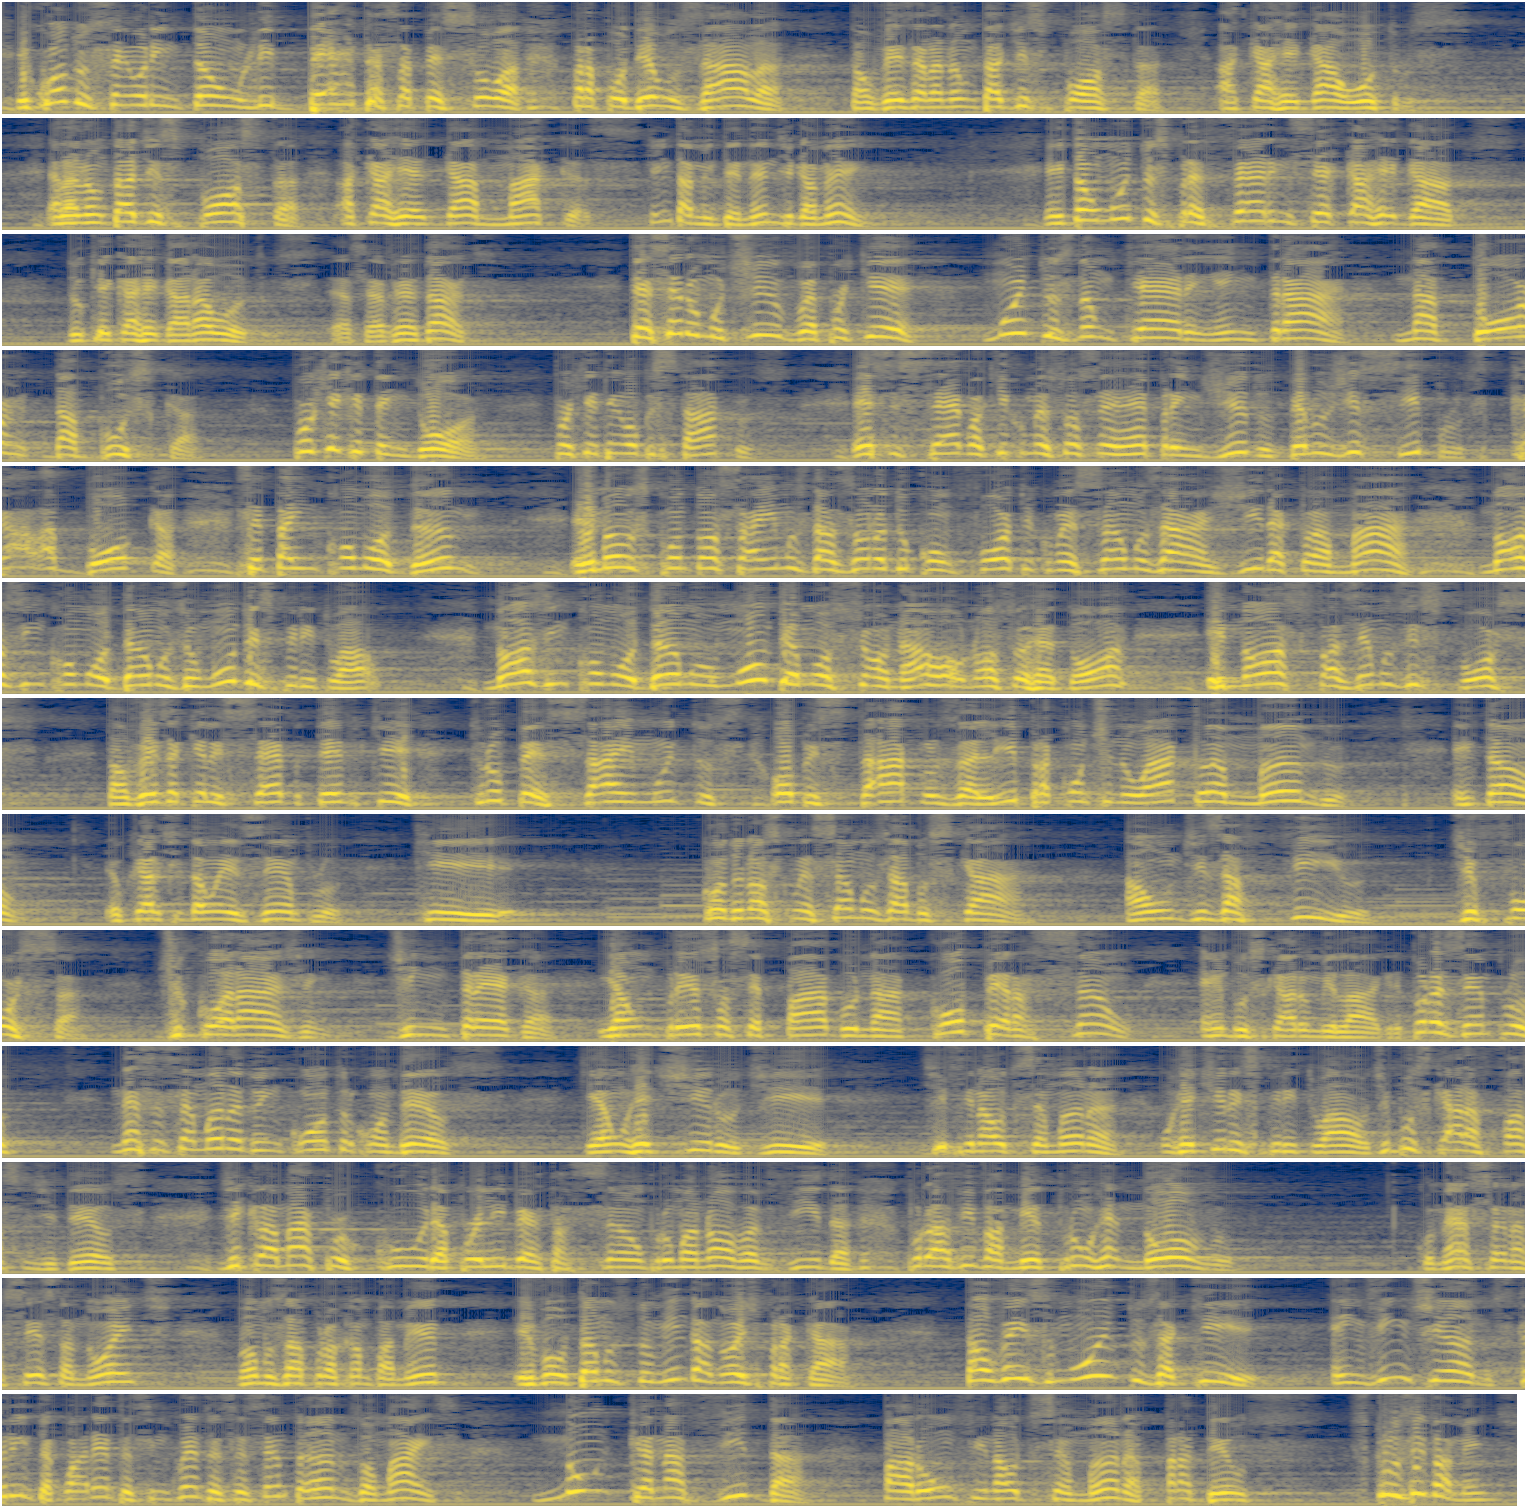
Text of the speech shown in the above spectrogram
E quando o Senhor então liberta essa pessoa para poder usá-la, talvez ela não está disposta a carregar outros. Ela não está disposta a carregar macas. Quem está me entendendo, diga amém. Então muitos preferem ser carregados do que carregar a outros. Essa é a verdade. Terceiro motivo é porque muitos não querem entrar na dor da busca. Por que, que tem dor? Porque tem obstáculos. Esse cego aqui começou a ser repreendido pelos discípulos. Cala a boca, você está incomodando. Irmãos, quando nós saímos da zona do conforto e começamos a agir, a clamar, nós incomodamos o mundo espiritual, nós incomodamos o mundo emocional ao nosso redor e nós fazemos esforço. Talvez aquele cego teve que tropeçar em muitos obstáculos ali para continuar clamando. Então, eu quero te dar um exemplo que quando nós começamos a buscar a um desafio de força, de coragem, de entrega e a um preço a ser pago na cooperação em buscar o milagre. Por exemplo, nessa semana do encontro com Deus, que é um retiro de, de final de semana, um retiro espiritual, de buscar a face de Deus, de clamar por cura, por libertação, por uma nova vida, por um avivamento, por um renovo. Começa na sexta noite, vamos lá para o acampamento e voltamos domingo à noite para cá. Talvez muitos aqui, em 20 anos, 30, 40, 50, 60 anos ou mais, nunca na vida parou um final de semana para Deus, exclusivamente.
